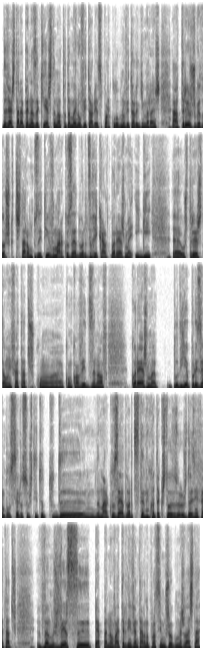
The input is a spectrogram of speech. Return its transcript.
De restar apenas aqui esta nota, também no Vitória Sport Clube, no Vitória de Guimarães, há três jogadores que testaram positivo: Marcos Edwards, Ricardo Quaresma e Gui. os três estão infectados com, com Covid-19. Quaresma podia, por exemplo, ser o substituto de, de Marcos Edwards, tendo em conta que estou os dois infectados. Vamos ver se Pepa não vai ter de inventar no próximo jogo, mas lá está.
